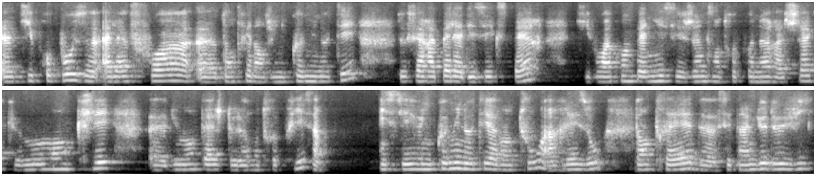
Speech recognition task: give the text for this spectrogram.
euh, qui propose à la fois euh, d'entrer dans une communauté, de faire appel à des experts qui vont accompagner ces jeunes entrepreneurs à chaque moment clé du montage de leur entreprise Et c'est une communauté avant tout, un réseau d'entraide. C'est un lieu de vie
